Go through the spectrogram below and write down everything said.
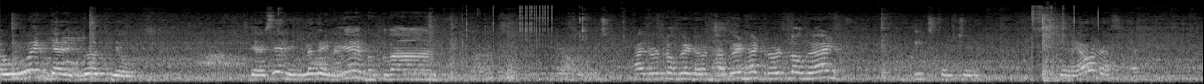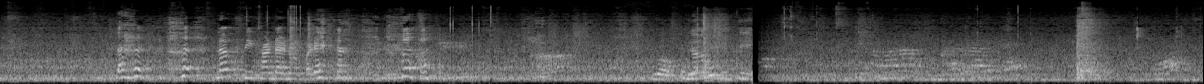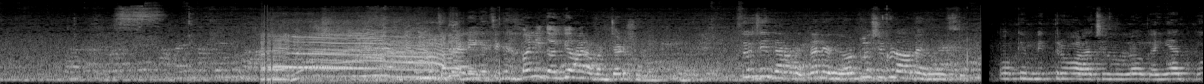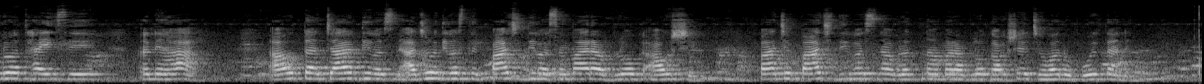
આવું હોય ને ત્યારે વ્રત લેવું ત્યારે છે ને લગાવી નાખે. ભગવાન. હા રોટલો ગઢ રોટલો ગઢ હટ રોટલો ગઢ. ઈ જ કરું છું. ત્યારે આવો ને નખથી ખાડા ન પડે. બની તો ગયો હારો પણ ચડશું નહીં. ચિંતા તને રોટલો શીખડાવવાનો હું છું ઓકે મિત્રો આજે વ્લોગ અહીંયા પૂરો થાય છે. અને હા આવતા ચાર દિવસને આજનો દિવસ પાંચ દિવસ અમારા બ્લોગ આવશે. પાંચે પાંચ દિવસના વ્રતના અમારા બ્લોગ આવશે, જવાનું ભૂલતા નહીં.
